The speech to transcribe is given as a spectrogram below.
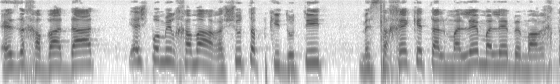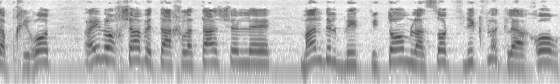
איזה חוות דעת. יש פה מלחמה, הרשות הפקידותית משחקת על מלא מלא במערכת הבחירות. ראינו עכשיו את ההחלטה של אה, מנדלבליט פתאום לעשות פליק פלק לאחור,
